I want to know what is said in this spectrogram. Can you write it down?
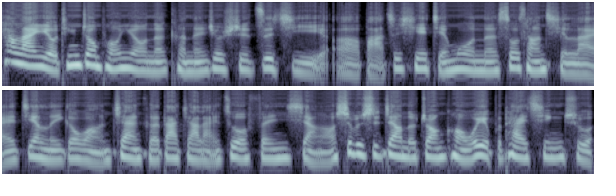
看来有听众朋友呢，可能就是自己呃把这些节目呢收藏起来，建了一个网站和大家来做分享啊，是不是这样的状况？我也不太清楚。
